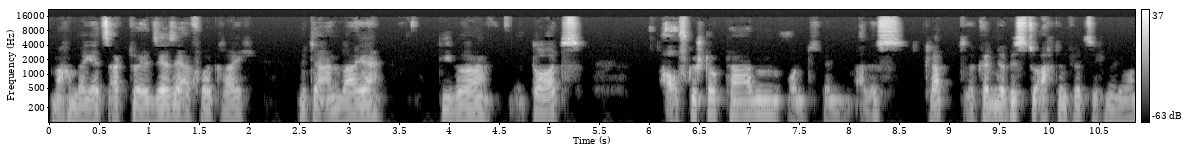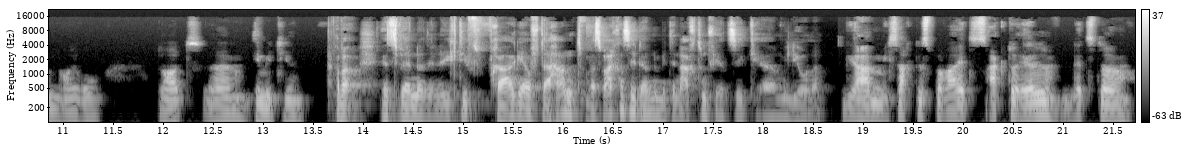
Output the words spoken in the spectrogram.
machen wir jetzt aktuell sehr, sehr erfolgreich mit der Anleihe, die wir dort aufgestockt haben. Und wenn alles klappt, können wir bis zu 48 Millionen Euro dort äh, emittieren. Aber jetzt wäre natürlich die Frage auf der Hand, was machen Sie dann mit den 48 äh, Millionen? Wir haben, ich sagte es bereits, aktuell, letzter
